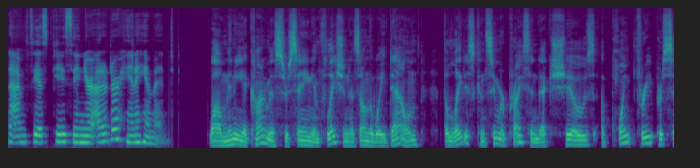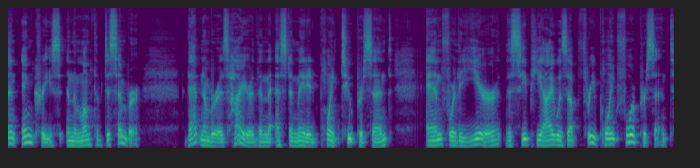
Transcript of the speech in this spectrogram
And I'm CSP Senior Editor Hannah Hammond. While many economists are saying inflation is on the way down, the latest Consumer Price Index shows a 0.3% increase in the month of December. That number is higher than the estimated 0.2% and for the year, the CPI was up 3.4%.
